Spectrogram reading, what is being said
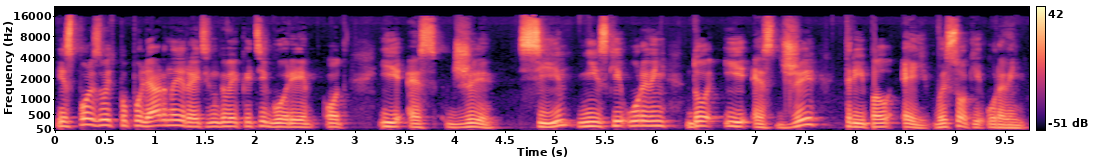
использовать популярные рейтинговые категории от ESG-C – низкий уровень до ESG AAA – высокий уровень.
